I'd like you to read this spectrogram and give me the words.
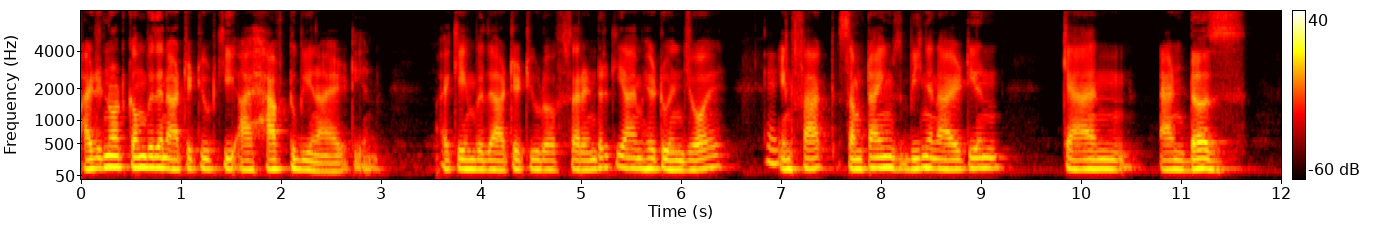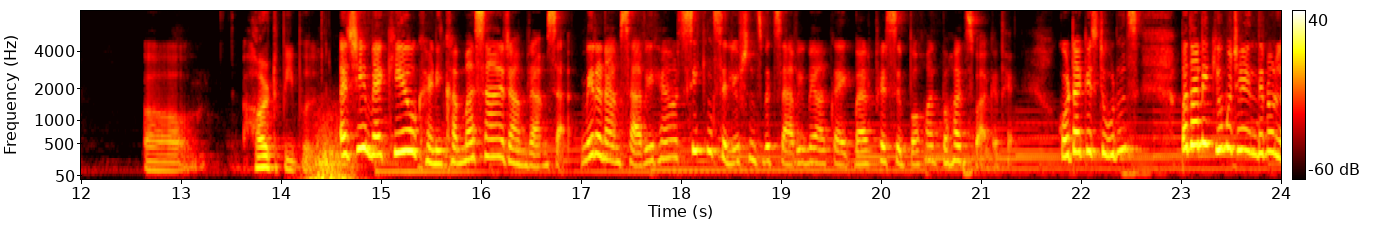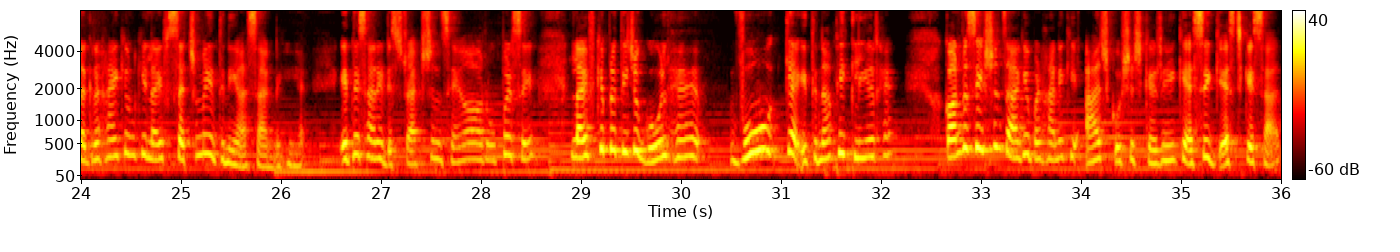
I did not come with an attitude ki I have to be an IITian. I came with the attitude of surrender ki I am here to enjoy. Right. In fact, sometimes being an IITian can and does uh, hurt people. अजी, मैं क्यों खड़ी? खम्मा सा, राम राम सा। मेरा नाम सावी है और सीकिंग सॉल्यूशंस विद सावी में आपका एक बार फिर से बहुत बहुत स्वागत है। कोटा के स्टूडेंट्स पता नहीं क्यों मुझे इन दिनों लग रहा है कि उनकी लाइफ सच में इतनी आसान नहीं है। इतने सारे डिस्ट्रैक्शंस हैं और ऊपर से लाइफ के प्रति जो गोल है, वो क्या इतना भी क्लियर है? कॉन्वर्सेशंस आगे बढ़ाने की आज कोशिश कर रहे हैं कि ऐसे गेस्ट के साथ,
